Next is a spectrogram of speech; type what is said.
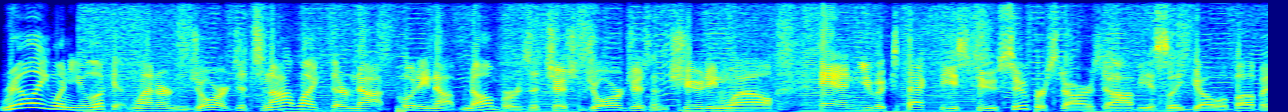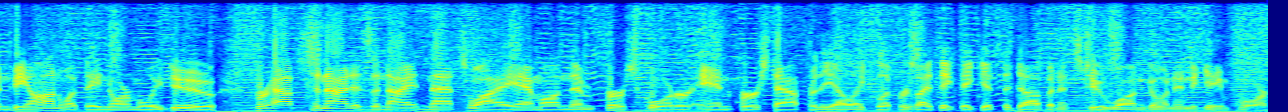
really, when you look at Leonard and George, it's not like they're not putting up numbers. It's just George isn't shooting well. And you expect these two superstars to obviously go above and beyond what they normally do. Perhaps tonight is the night, and that's why I am on them first quarter and first half for the LA Clippers. I think they get the dub, and it's 2 1 going into game four.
